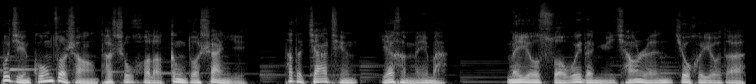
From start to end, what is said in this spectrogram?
不仅工作上他收获了更多善意，他的家庭也很美满，没有所谓的女强人就会有的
